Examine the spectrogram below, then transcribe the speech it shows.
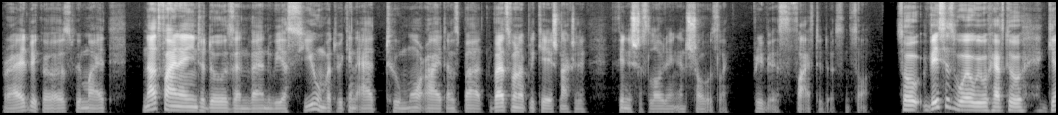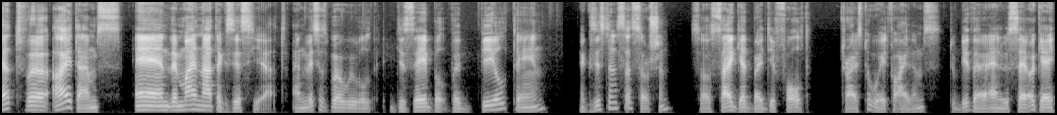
right? Because we might not find any to-dos and then we assume that we can add two more items, but that's when application actually finishes loading and shows like previous five to-dos and so on. So this is where we will have to get the items and they might not exist yet. And this is where we will disable the built-in existence assertion. So get by default tries to wait for items to be there and we say, okay,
